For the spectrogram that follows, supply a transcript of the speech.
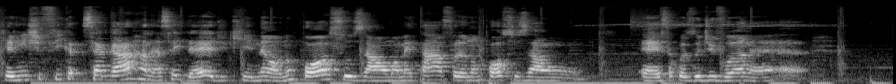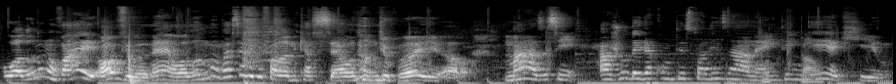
que a gente fica se agarra nessa ideia de que não, eu não posso usar uma metáfora, eu não posso usar um, é, essa coisa do divã, né? O aluno não vai, óbvio, né? O aluno não vai sair aqui falando que a célula é um divã, e, ó, mas assim ajuda ele a contextualizar, né? Total. Entender aquilo.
